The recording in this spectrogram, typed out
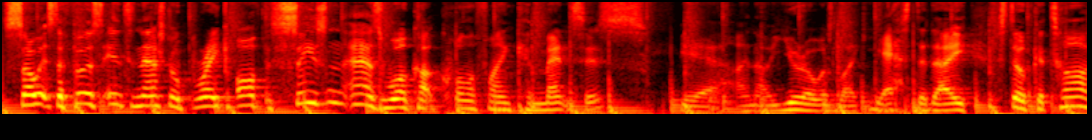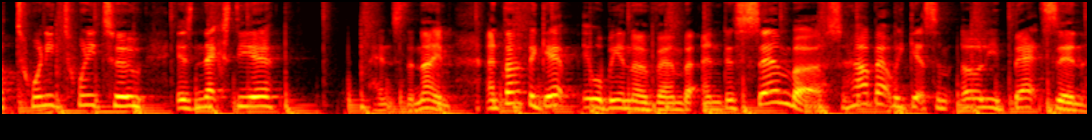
So it's the first international break of the season as World Cup qualifying commences. Yeah, I know Euro was like yesterday. Still, Qatar 2022 is next year, hence the name. And don't forget, it will be in November and December. So, how about we get some early bets in?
